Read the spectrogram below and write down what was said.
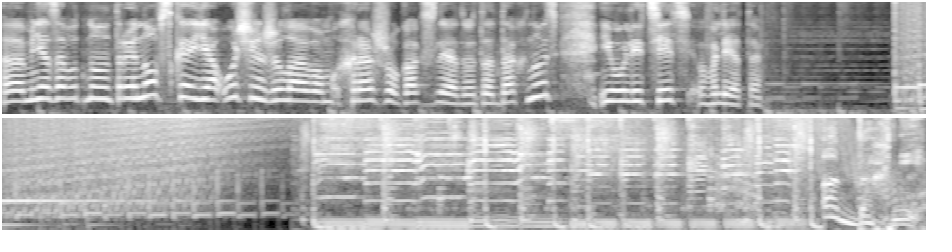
А, меня зовут Нона Троиновская. Я очень желаю вам хорошо, как следует отдохнуть и улететь в лето. Отдохни.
